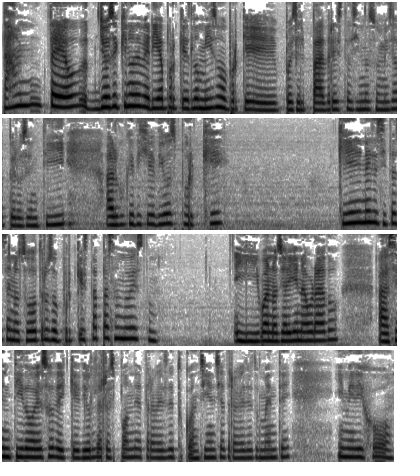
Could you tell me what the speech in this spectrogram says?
tan feo. Yo sé que no debería porque es lo mismo, porque pues el padre está haciendo su misa, pero sentí algo que dije, Dios, ¿por qué? ¿Qué necesitas de nosotros o por qué está pasando esto? Y bueno, si alguien ha orado, ha sentido eso de que Dios le responde a través de tu conciencia, a través de tu mente, y me dijo,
